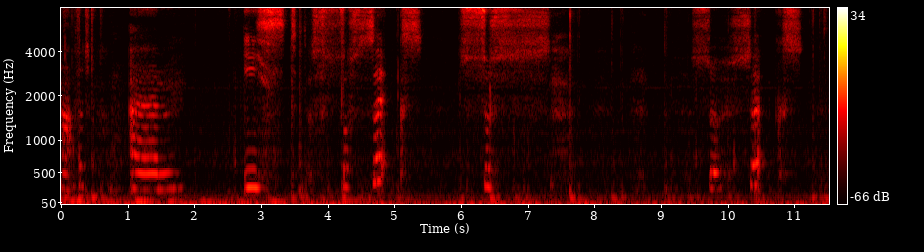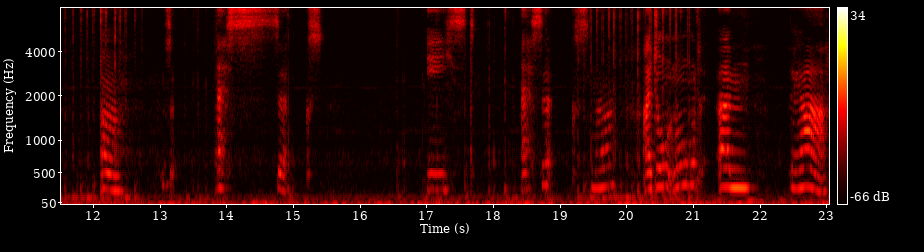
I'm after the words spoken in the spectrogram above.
Hertford, um, East Sussex, Sussex. Sussex. Uh, is it Essex? East Essex? No, I don't know what um they are.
